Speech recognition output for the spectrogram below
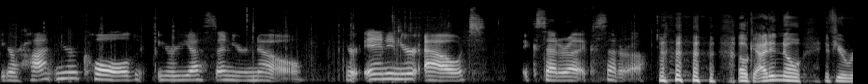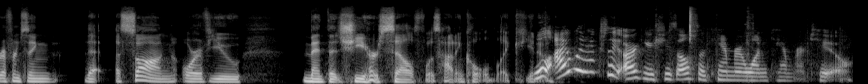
"You're hot and you're cold. You're yes and you're no. You're in and you're out." Etc. Etc. Okay, I didn't know if you're referencing that a song or if you meant that she herself was hot and cold, like you know. Well, I would actually argue she's also camera one, camera two.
